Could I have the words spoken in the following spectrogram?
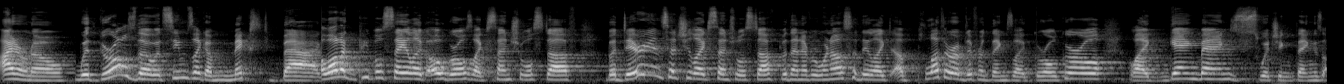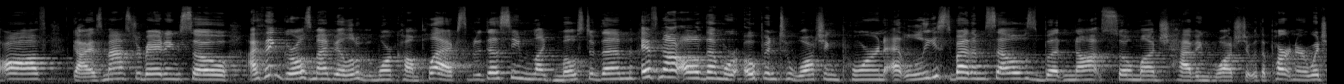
I don't know. With girls though, it seems like a mixed bag. A lot of people say like, oh, girls like sensual stuff, but Darian said she liked sensual stuff, but then everyone else said they liked a plethora of different things like girl girl, like gangbangs, switching things off, guys masturbating. So I think girls might be a little bit more complex, but it does seem like most of them, if not all of them, were open to watching porn at least by themselves, but not so much having watched it with a partner, which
